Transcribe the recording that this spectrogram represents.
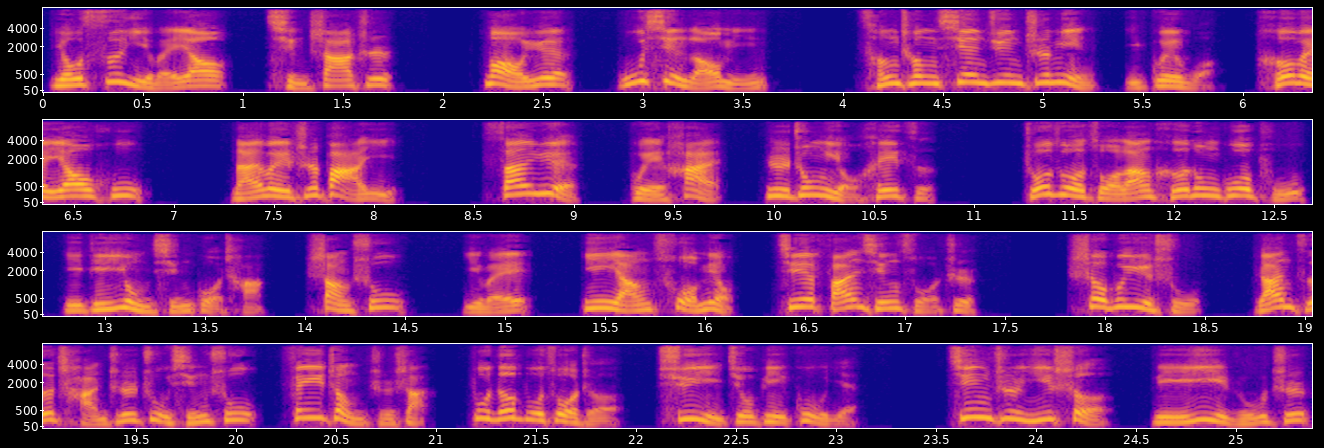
有司以为妖，请杀之。’茂曰：‘吾信劳民，曾称先君之命以归我，何谓妖乎？’乃谓之霸义。三月，癸亥，日中有黑子。着作左郎河东郭璞以敌用刑过差，上书以为阴阳错谬，皆反省所致。设不欲属，然子产之助行书，非正之善，不得不作者，须以救避故也。今之一设，礼义如之。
